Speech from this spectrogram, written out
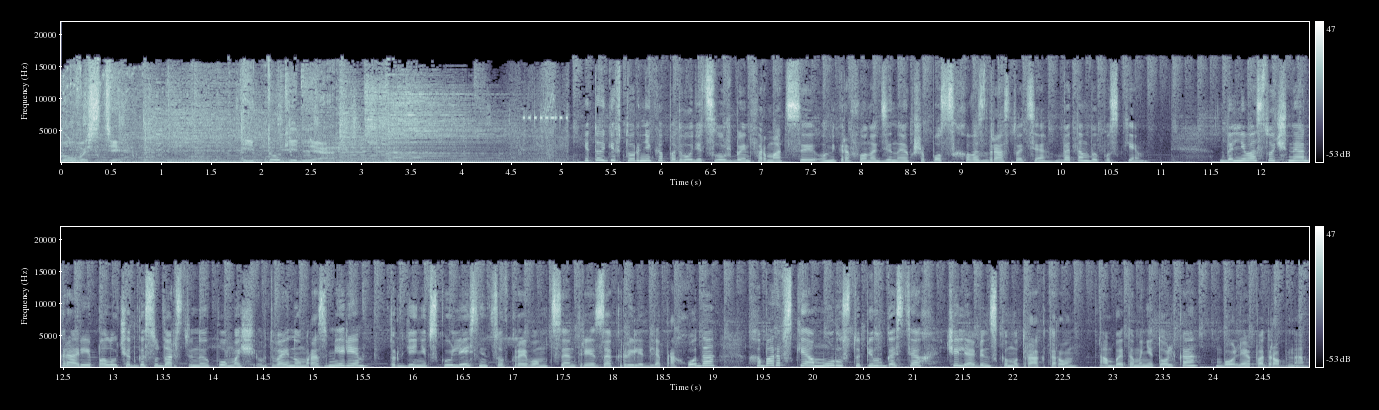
Новости. Итоги дня. Итоги вторника подводит служба информации. У микрофона Дина Юкшапосхова. Здравствуйте. В этом выпуске. Дальневосточные аграрии получат государственную помощь в двойном размере. Тургеневскую лестницу в краевом центре закрыли для прохода. Хабаровский Амур уступил в гостях Челябинскому трактору. Об этом и не только. Более подробно.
